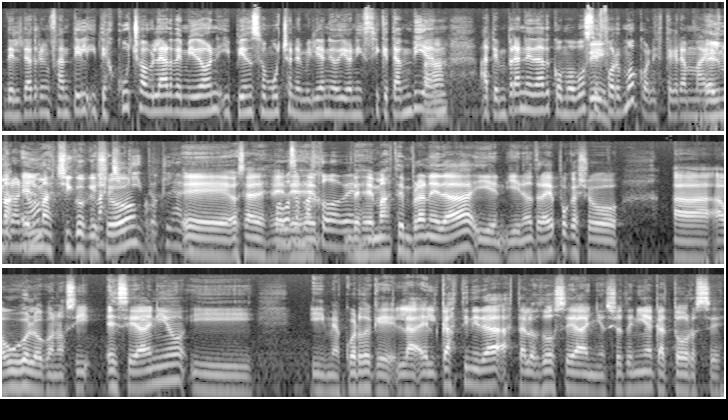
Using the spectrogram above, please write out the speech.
del teatro infantil. Y te escucho hablar de Midón y pienso mucho en Emiliano Dionisi, que también Ajá. a temprana edad, como vos, Sí. se formó con este gran maestro. Él, ma- ¿no? él más chico que Más yo. chiquito, claro. eh, o sea, desde, desde, más joven. desde más temprana edad y en, y en otra época yo a, Hugo lo conocí ese año y, y me acuerdo que la- el casting era hasta los 12 años, yo tenía 14.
